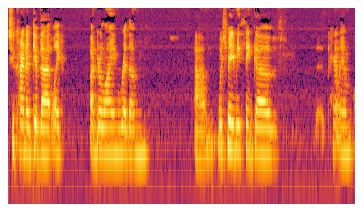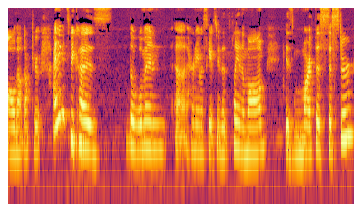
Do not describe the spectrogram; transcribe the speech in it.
to kind of give that like underlying rhythm um, which made me think of. Apparently, I'm all about Doctor Who. I think it's because the woman, uh, her name escapes me, that's playing the mom, is Martha's sister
